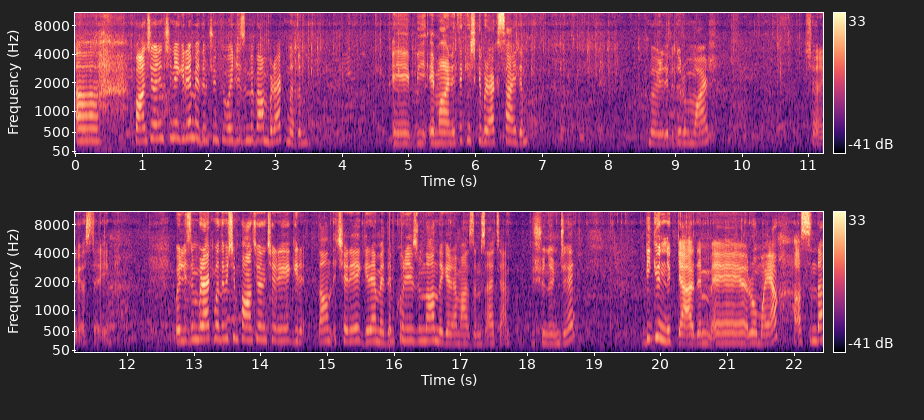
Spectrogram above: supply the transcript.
Ah, Pantheon içine giremedim çünkü valizimi ben bırakmadım. Ee, bir emanete keşke bıraksaydım. Böyle de bir durum var. Şöyle göstereyim. Valizimi bırakmadığım için Pantheon içeriye dan içeriye giremedim. Kolezyumdan da giremezdim zaten düşününce. Bir günlük geldim eee, Roma'ya. Aslında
